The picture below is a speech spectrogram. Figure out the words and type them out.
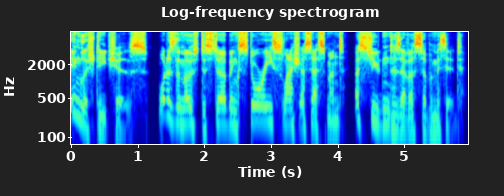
English teachers, what is the most disturbing story slash assessment a student has ever submitted?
